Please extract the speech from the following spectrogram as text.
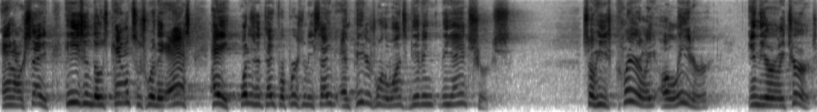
and are saved. He's in those councils where they ask, hey, what does it take for a person to be saved? And Peter's one of the ones giving the answers. So he's clearly a leader in the early church.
